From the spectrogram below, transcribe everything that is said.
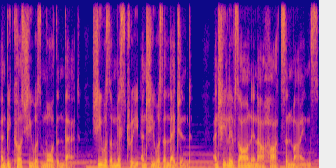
and because she was more than that. She was a mystery and she was a legend. And she lives on in our hearts and minds.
